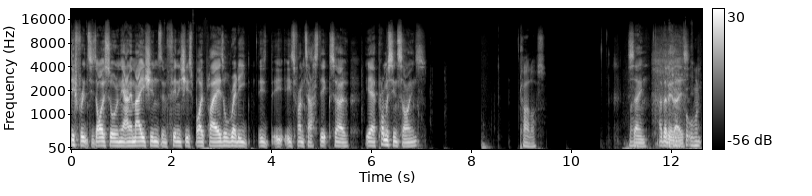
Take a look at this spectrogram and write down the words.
differences I saw in the animations and finishes by players already is is fantastic. So yeah, promising signs. Carlos. No. Same. I don't know who that is. Formula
